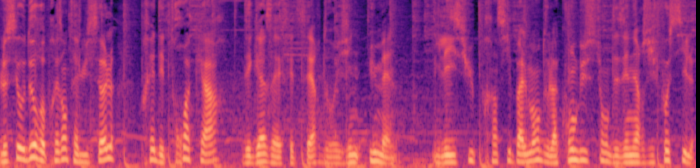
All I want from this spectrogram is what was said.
Le CO2 représente à lui seul près des trois quarts des gaz à effet de serre d'origine humaine. Il est issu principalement de la combustion des énergies fossiles,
